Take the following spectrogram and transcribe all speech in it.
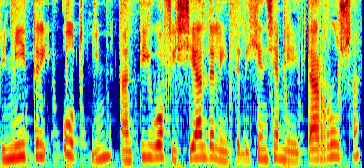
Dmitry Utkin, antiguo oficial de la inteligencia militar rusa,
